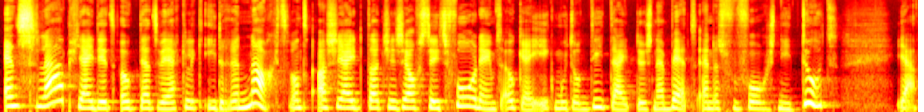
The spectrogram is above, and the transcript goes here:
En slaap jij dit ook daadwerkelijk iedere nacht? Want als jij dat jezelf steeds voorneemt, oké, ik moet op die tijd dus naar bed en dus vervolgens niet doet, ja,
